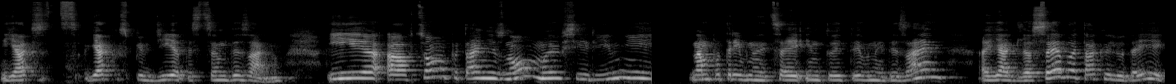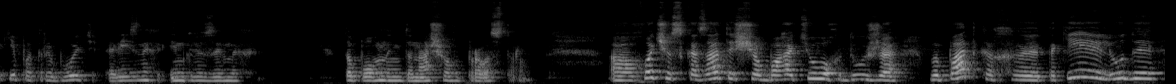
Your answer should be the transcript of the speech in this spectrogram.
Як, як співдіяти з цим дизайном. І а, в цьому питанні знову ми всі рівні. Нам потрібний цей інтуїтивний дизайн як для себе, так і людей, які потребують різних інклюзивних доповнень до нашого простору. Хочу сказати, що в багатьох дуже випадках е, такі люди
